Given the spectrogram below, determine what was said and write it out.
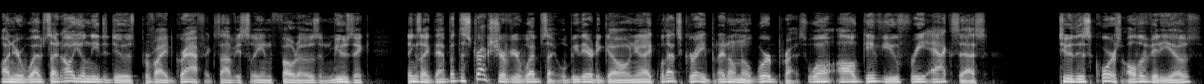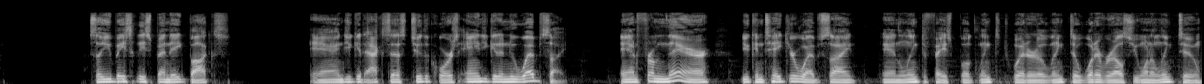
on your website. All you'll need to do is provide graphics, obviously, and photos and music, things like that. But the structure of your website will be there to go. And you're like, well, that's great, but I don't know WordPress. Well, I'll give you free access to this course, all the videos. So you basically spend eight bucks and you get access to the course and you get a new website. And from there, you can take your website and link to Facebook, link to Twitter, link to whatever else you want to link to.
